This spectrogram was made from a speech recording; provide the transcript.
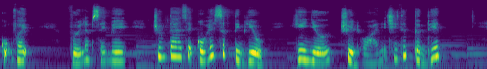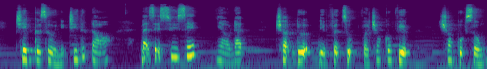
cũng vậy. Với lòng say mê, chúng ta sẽ cố hết sức tìm hiểu, ghi nhớ, chuyển hóa những tri thức cần thiết trên cơ sở những tri thức đó, bạn sẽ suy xét, nhào nặn, chọn lựa để vận dụng vào trong công việc, trong cuộc sống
